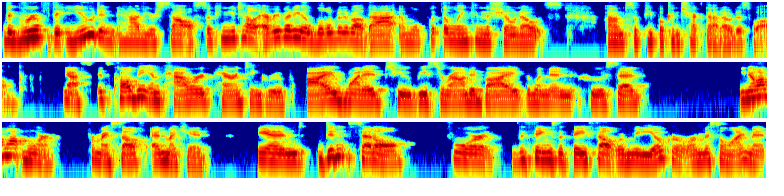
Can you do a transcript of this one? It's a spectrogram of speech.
the group that you didn't have yourself. So, can you tell everybody a little bit about that? And we'll put the link in the show notes um, so people can check that out as well. Yes, it's called the Empowered Parenting Group. I wanted to be surrounded by the women who said, you know, I want more for myself and my kid, and didn't settle for the things that they felt were mediocre or misalignment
